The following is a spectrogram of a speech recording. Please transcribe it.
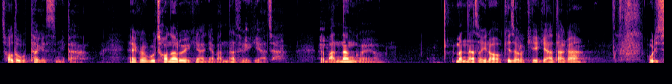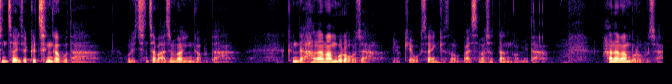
저도 못하겠습니다. 야, 그걸 뭐 전화로 얘기하냐 만나서 얘기하자. 만난 거예요. 만나서 이렇게 저렇게 얘기하다가 우리 진짜 이제 끝인가 보다. 우리 진짜 마지막인가 보다. 근데 하나만 물어보자. 이렇게 목사님께서 말씀하셨다는 겁니다. 하나만 물어보자.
